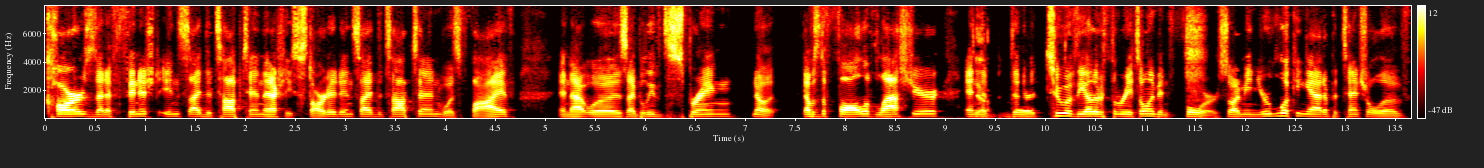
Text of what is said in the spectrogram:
cars that have finished inside the top 10 that actually started inside the top 10 was 5 and that was I believe the spring no that was the fall of last year. And the, the two of the other three it's only been 4 so I mean you're looking at a potential of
